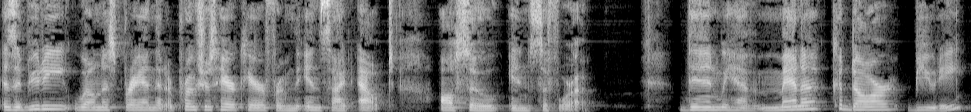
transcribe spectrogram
is a beauty wellness brand that approaches hair care from the inside out, also in Sephora. Then we have Manna Kadar Beauty,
